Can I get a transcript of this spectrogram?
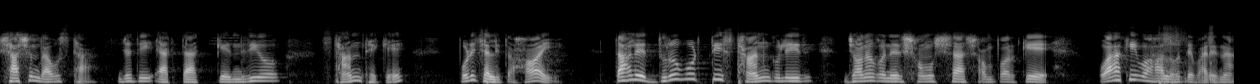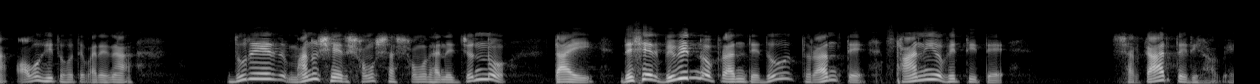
শাসন ব্যবস্থা যদি একটা কেন্দ্রীয় স্থান থেকে পরিচালিত হয়, তাহলে দূরবর্তী স্থানগুলির জনগণের সমস্যা সম্পর্কে ওয়াকিবহাল হতে পারে না, অবহিত হতে পারে না। দূরের মানুষের সমস্যার সমাধানের জন্য তাই দেশের বিভিন্ন প্রান্তে, দূর দূরান্তে স্থানীয় ভিত্তিতে সরকার তৈরি হবে,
